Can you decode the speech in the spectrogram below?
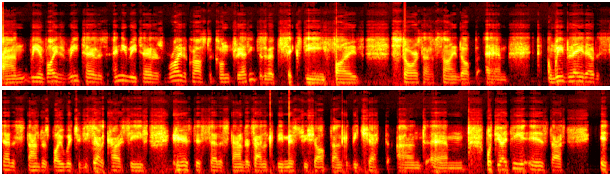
And we invited retailers, any retailers right across the country. I think there's about 65 stores that have signed up. Um, and we've laid out a set of standards by which if you sell a car seat, here's this set of standards and it'll be mystery shopped and it'll be checked. And um, But the idea is that it,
